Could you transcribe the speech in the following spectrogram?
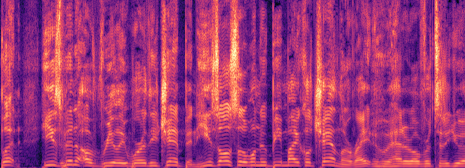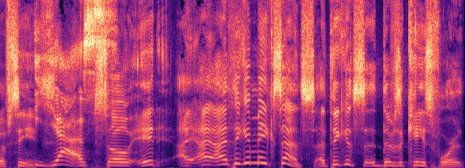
But he's been a really worthy champion. He's also the one who beat Michael Chandler, right? Who headed over to the UFC. Yes. So it, I, I, think it makes sense. I think it's there's a case for it.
